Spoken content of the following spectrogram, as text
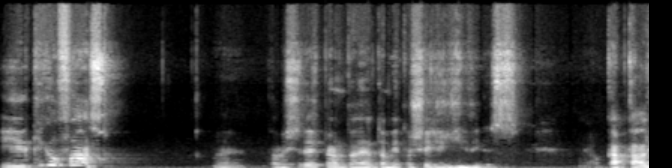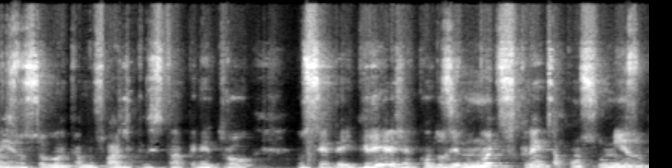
E o que, que eu faço? É, talvez você esteja perguntando, né? eu também estou cheio de dívidas o capitalismo sob uma camuflagem cristã penetrou no seio da igreja, conduzindo muitos crentes ao consumismo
